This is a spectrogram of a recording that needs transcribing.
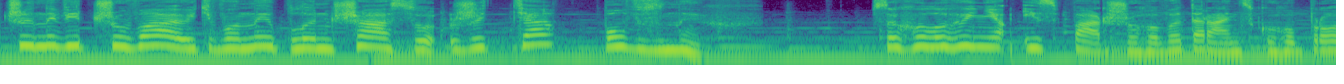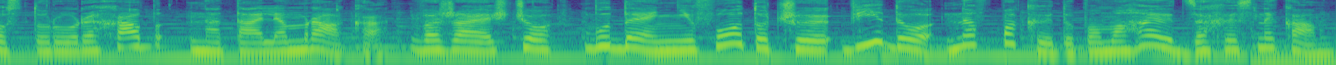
Чи не відчувають вони плин часу життя повз них? Психологиня із першого ветеранського простору Рехаб Наталя Мрака вважає, що буденні фото чи відео навпаки допомагають захисникам.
